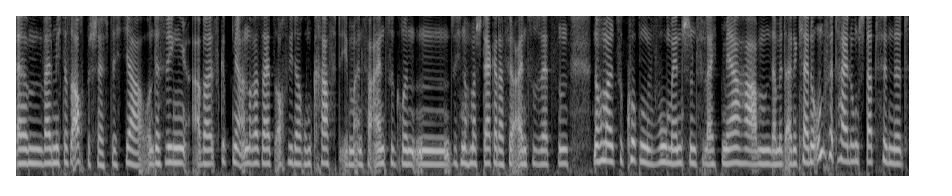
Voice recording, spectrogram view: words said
ähm, weil mich das auch beschäftigt, ja. Und deswegen, aber es gibt mir andererseits auch wiederum Kraft, eben einen Verein zu gründen, sich nochmal stärker dafür einzusetzen, nochmal zu gucken, wo Menschen vielleicht mehr haben, damit eine kleine Umverteilung stattfindet.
